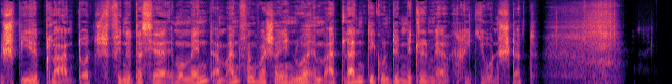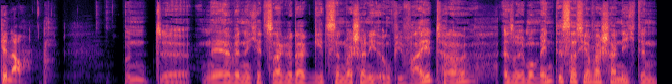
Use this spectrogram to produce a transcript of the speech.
Spielplan. Dort findet das ja im Moment am Anfang wahrscheinlich nur im Atlantik und im Mittelmeerregion statt. Genau. Und äh, naja, wenn ich jetzt sage, da geht's dann wahrscheinlich irgendwie weiter. Also im Moment ist das ja wahrscheinlich, denn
